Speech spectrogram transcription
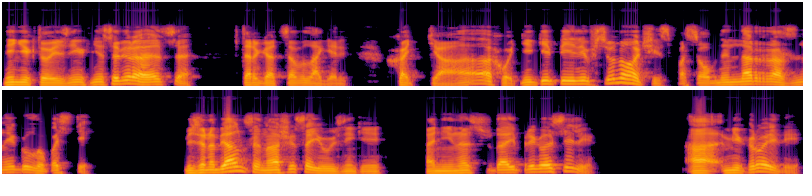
И никто из них не собирается вторгаться в лагерь, хотя охотники пили всю ночь и способны на разные глупости. Мизенобианцы — наши союзники, они нас сюда и пригласили. А микроиды,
